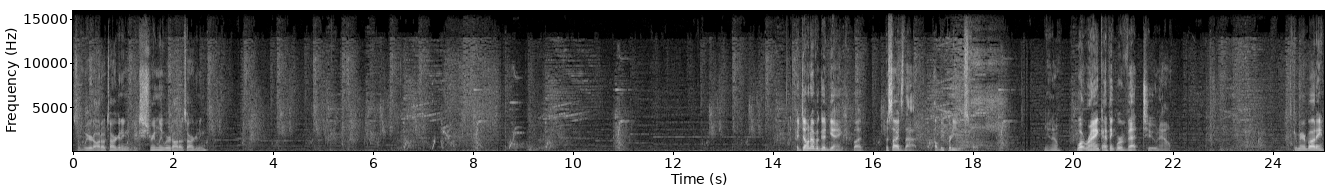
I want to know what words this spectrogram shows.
Some weird auto-targeting. Extremely weird auto-targeting. I don't have a good gank, but besides that, I'll be pretty useful. You know? What rank? I think we're vet 2 now. Come here, buddy.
